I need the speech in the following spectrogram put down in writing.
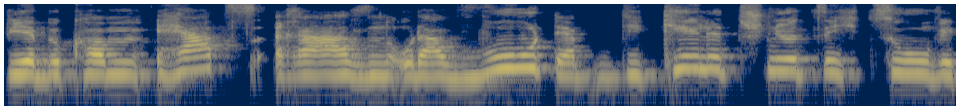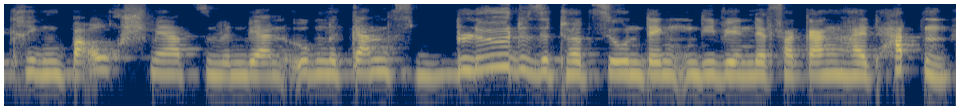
Wir bekommen Herzrasen oder Wut, der, die Kehle schnürt sich zu. Wir kriegen Bauchschmerzen, wenn wir an irgendeine ganz blöde Situation denken, die wir in der Vergangenheit hatten.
